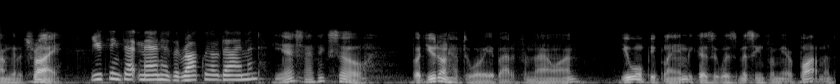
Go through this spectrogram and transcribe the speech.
I'm going to try. You think that man has the Rockwell diamond? Yes, I think so. But you don't have to worry about it from now on. You won't be blamed because it was missing from your apartment.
